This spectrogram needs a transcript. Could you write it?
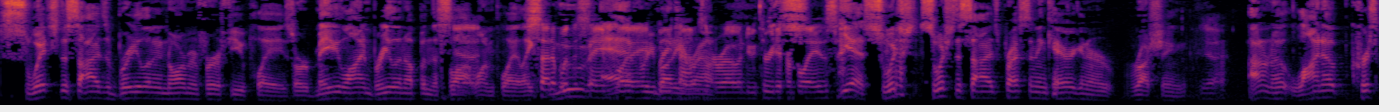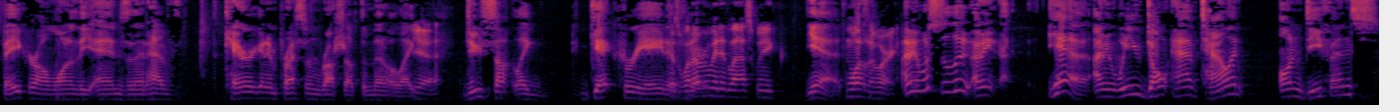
switch the sides of Breeland and Norman for a few plays, or maybe line Breeland up in the slot Yeah. one play. Like Set up move with the same play everybody three times around. in a row and do three different plays. yeah, switch switch the sides. Preston and Kerrigan are rushing. yeah. I don't know, line up Chris Baker on one of the ends and then have Kerrigan and Preston rush up the middle. Like, Yeah. do something, like, get creative. Because whatever we did last week Yeah. wasn't working. I mean, what's the loot? I mean, yeah. I mean, when you don't have talent on defense,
